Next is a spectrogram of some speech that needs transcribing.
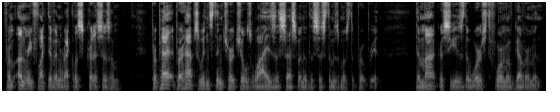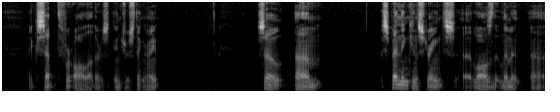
from unreflective and reckless criticism. Perhaps Winston Churchill's wise assessment of the system is most appropriate. Democracy is the worst form of government except for all others. Interesting, right? So, um, spending constraints, uh, laws that limit uh,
